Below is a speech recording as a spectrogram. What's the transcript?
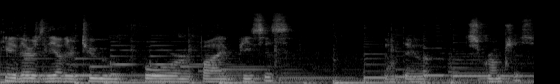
Okay, there's the other two, four, or five pieces. Don't they look scrumptious?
